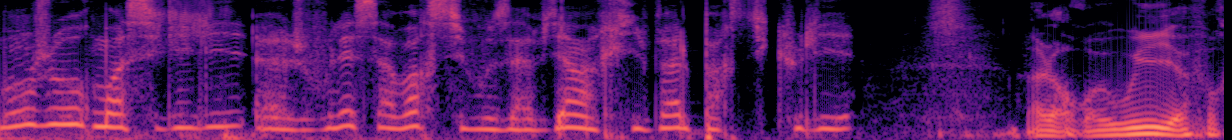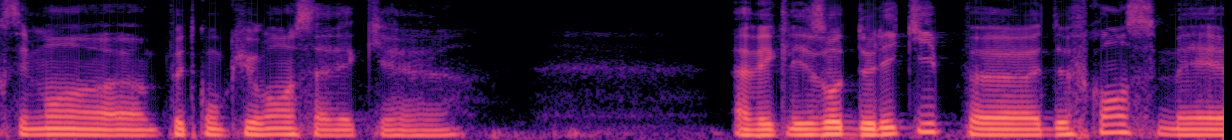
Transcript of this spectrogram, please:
Bonjour, moi c'est Lily. Euh, je voulais savoir si vous aviez un rival particulier. Alors euh, oui, il y a forcément euh, un peu de concurrence avec, avec les autres de l'équipe de France, mais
